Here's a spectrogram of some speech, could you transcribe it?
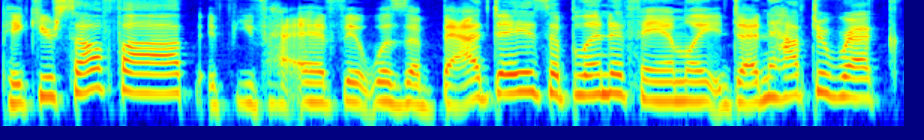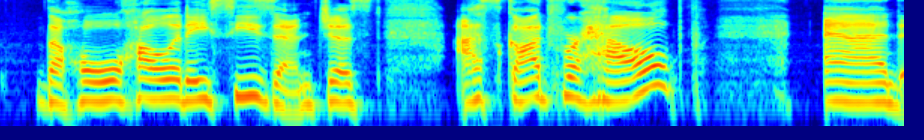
Pick yourself up. If you've if it was a bad day as a blended family, it doesn't have to wreck the whole holiday season. Just ask God for help and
